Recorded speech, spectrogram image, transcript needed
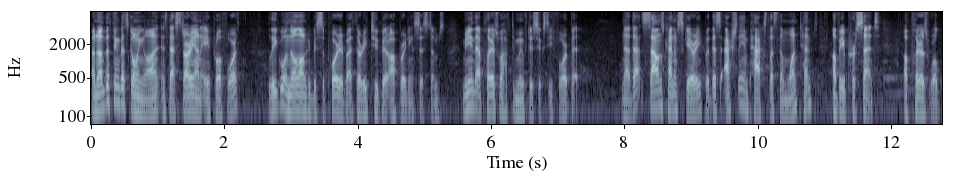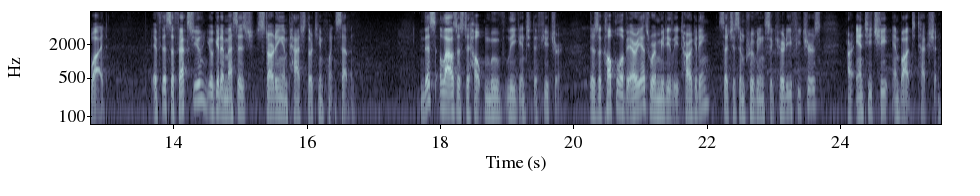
Another thing that's going on is that starting on April 4th, League will no longer be supported by 32-bit operating systems, meaning that players will have to move to 64-bit. Now that sounds kind of scary, but this actually impacts less than one-tenth of a percent of players worldwide. If this affects you, you'll get a message starting in patch 13.7. This allows us to help move League into the future. There's a couple of areas we're immediately targeting, such as improving security features, our anti-cheat, and bot detection.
